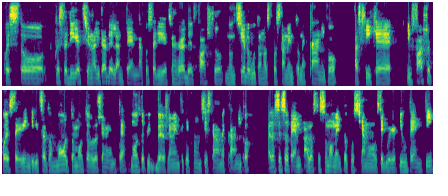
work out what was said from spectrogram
questo, questa direzionalità dell'antenna, questa direzionalità del fascio non sia dovuta a uno spostamento meccanico, fa sì che il fascio può essere rindirizzato molto molto velocemente, molto più velocemente che con un sistema meccanico. Allo stesso, tem- allo stesso momento possiamo seguire più utenti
